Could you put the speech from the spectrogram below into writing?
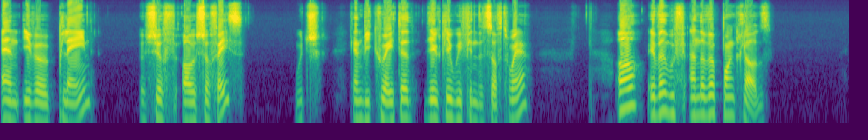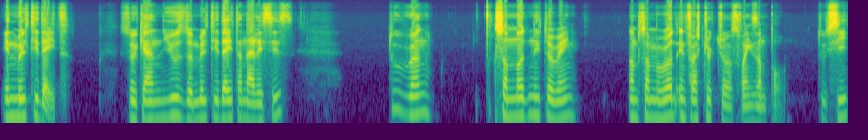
and either a plane a surf or a surface, which can be created directly within the software, or even with another point clouds in multi-date. So you can use the multi-date analysis to run some monitoring on some road infrastructures, for example, to see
